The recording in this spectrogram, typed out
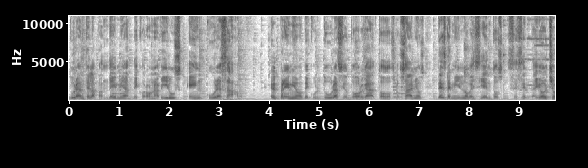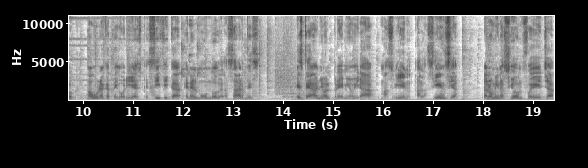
durante la pandemia de coronavirus en Curazao. El premio de cultura se otorga todos los años desde 1968 a una categoría específica en el mundo de las artes. Este año el premio irá más bien a la ciencia. La nominación fue hecha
